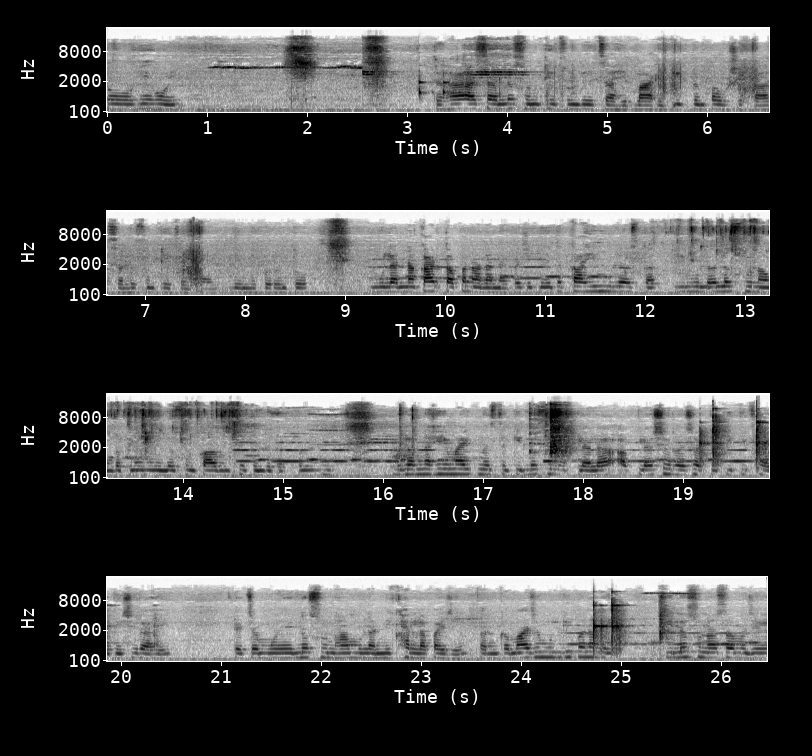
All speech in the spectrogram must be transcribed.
तो हे होईल. तर हा असा लसूण ठेचून घ्यायचा आहे बारीक. एकदम पाहू शकता असा लसूण ठेचायचा आहे. जेणेकरून तो मुलांना काढता पण आला नाही पाहिजे. की तर काही मुलं असतात की मुलं लसूण आवडत नाही म्हणून लसूण काढून फेकून देतात. पण मुलांना हे माहीत नसतं की लसूण आपल्याला आपल्या शरीरासाठी किती फायदेशीर आहे. त्याच्यामुळे लसूण हा मुलांनी खाल्ला पाहिजे. कारण का माझी मुलगी पण आहे. की लसूण असं म्हणजे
